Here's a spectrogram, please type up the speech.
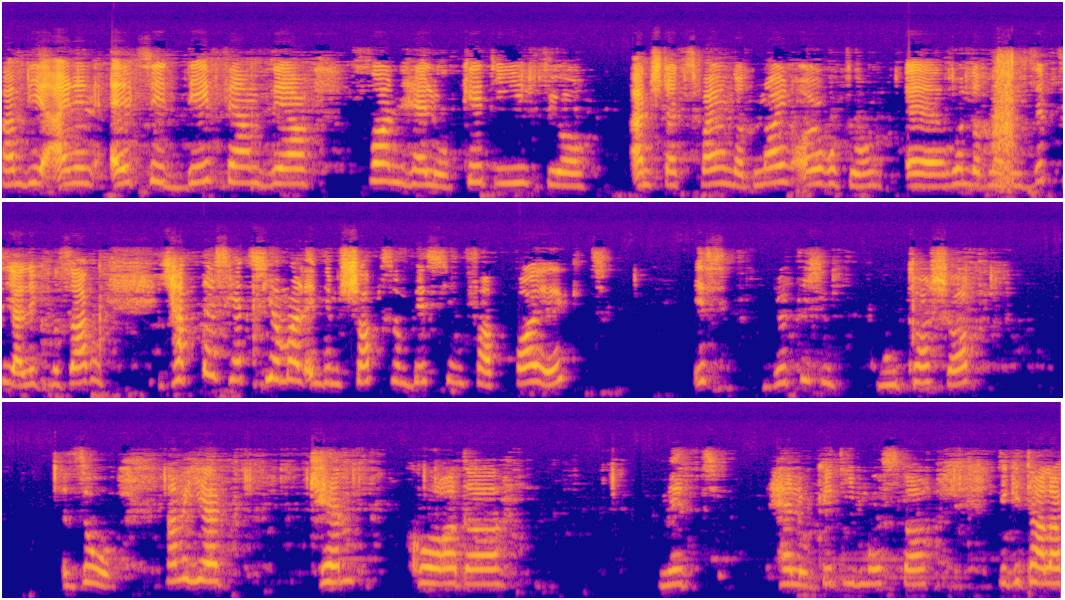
Haben wir einen LCD-Fernseher von Hello Kitty für anstatt 209 Euro für äh, 179. Also ich muss sagen, ich habe das jetzt hier mal in dem Shop so ein bisschen verfolgt. Ist wirklich ein guter Shop. So, haben wir hier Camcorder mit Hello Kitty Muster, digitaler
